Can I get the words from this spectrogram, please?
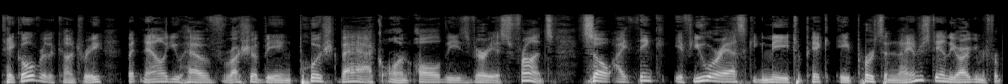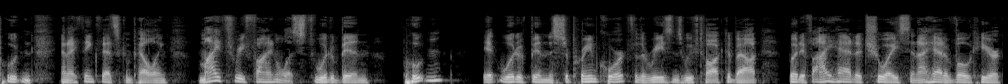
take over the country, but now you have Russia being pushed back on all these various fronts. So I think if you were asking me to pick a person, and I understand the argument for Putin, and I think that's compelling, my three finalists would have been Putin. It would have been the Supreme Court for the reasons we've talked about. But if I had a choice and I had a vote here,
